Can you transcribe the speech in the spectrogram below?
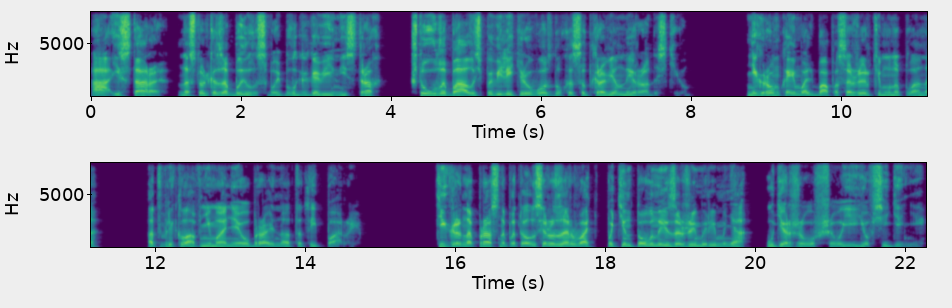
а Истара настолько забыла свой благоговейный страх, что улыбалась повелителю воздуха с откровенной радостью. Негромкая мольба пассажирки моноплана отвлекла внимание О'Брайена от этой пары. Тигр напрасно пытался разорвать патентованные зажимы ремня, удерживавшего ее в сидении.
